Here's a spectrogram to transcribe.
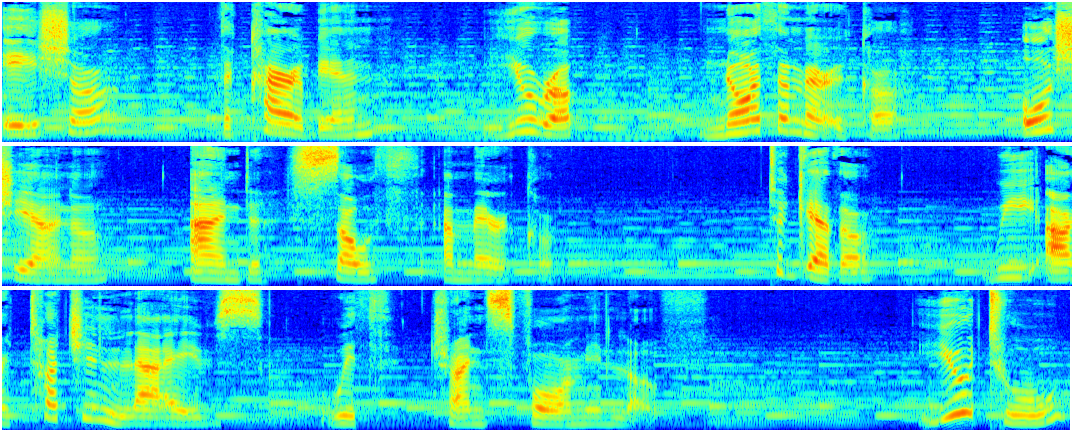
Asia, the Caribbean, Europe, North America, Oceania, and South America. Together, we are touching lives with transforming love. You too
